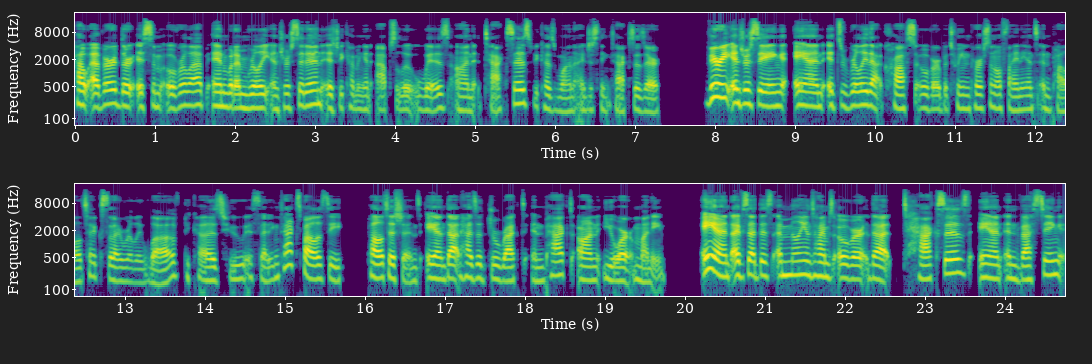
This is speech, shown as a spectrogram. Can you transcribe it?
However, there is some overlap. And what I'm really interested in is becoming an absolute whiz on taxes because one, I just think taxes are very interesting. And it's really that crossover between personal finance and politics that I really love because who is setting tax policy? Politicians. And that has a direct impact on your money. And I've said this a million times over that taxes and investing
